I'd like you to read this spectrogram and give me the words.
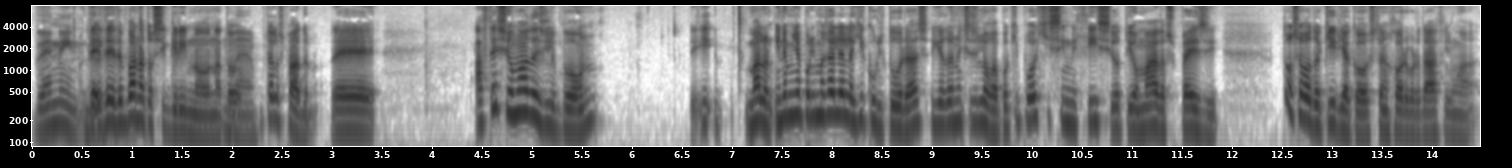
δεν είναι. Δε- δε- δεν πάω να το συγκρίνω. Να το... Ναι. Τέλος πάντων. Ε, αυτές οι ομάδες λοιπόν, η- μάλλον είναι μια πολύ μεγάλη αλλαγή κουλτούρας για τον εξής λόγο. Από εκεί που έχει συνηθίσει ότι η ομάδα σου παίζει το Σαββατοκύριακο στο εγχώριο πρωτάθλημα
